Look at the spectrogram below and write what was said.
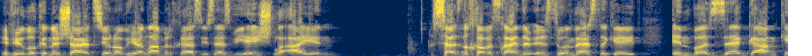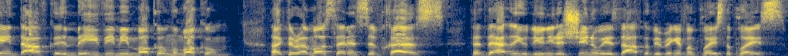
If you look in the Sha'ar Tzion over here in Lamed Ches, he says v'yesh la'ayin. Says the Chofetz Chaim, there is to investigate in bazeh gamkein davka in mevi mimokom l'mokom. Like the Ramah said in Sivches, that that you, you need a shinui is dafka if you bring it from place to place.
